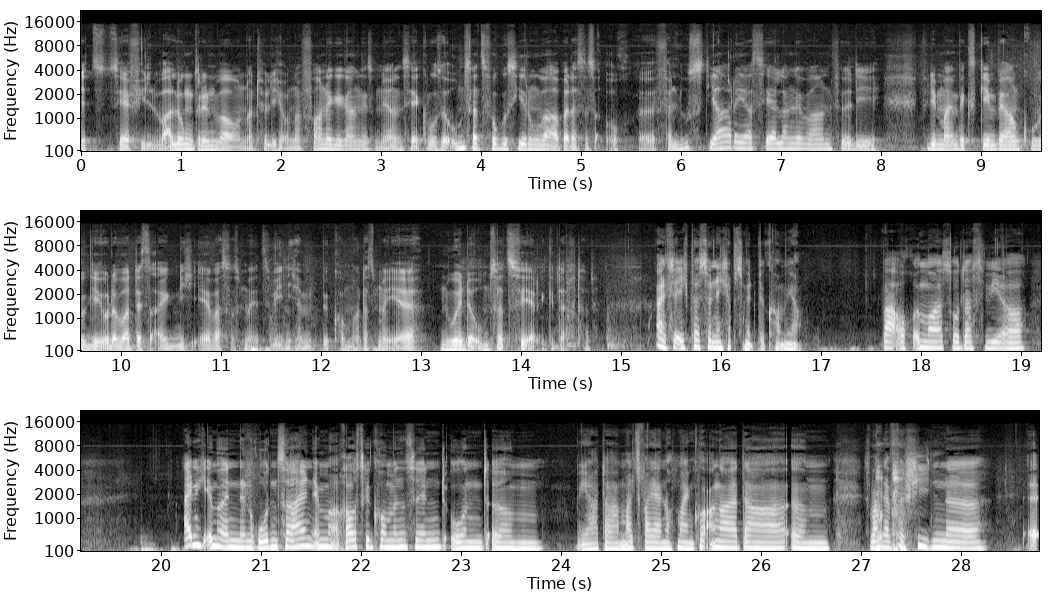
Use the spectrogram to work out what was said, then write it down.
jetzt sehr viel Wallung drin war und natürlich auch nach vorne gegangen ist und ja eine sehr große Umsatzfokussierung war, aber dass es auch äh, Verlustjahre ja sehr lange waren für die, für die Mindbex GmbH und KUGG oder war das eigentlich eher was, was man jetzt weniger mitbekommen hat, dass man eher nur in der Umsatzsphäre gedacht hat? Also ich persönlich habe es mitbekommen, ja. War auch immer so, dass wir eigentlich immer in den roten Zahlen immer rausgekommen sind und ähm, ja, damals war ja noch mein Koanger da, ähm, es waren ja verschiedene äh,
